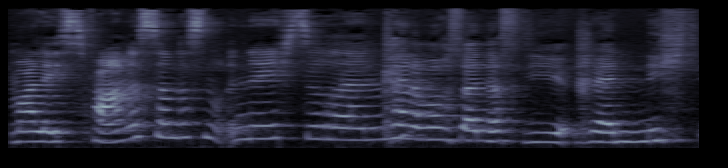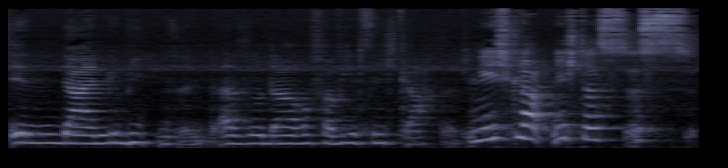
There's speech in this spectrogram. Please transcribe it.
Marleys Farm ist dann das nächste Rennen. Kann aber auch sein, dass die Rennen nicht in deinen Gebieten sind. Also darauf habe ich jetzt nicht geachtet. Nee, ich glaube nicht, dass es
